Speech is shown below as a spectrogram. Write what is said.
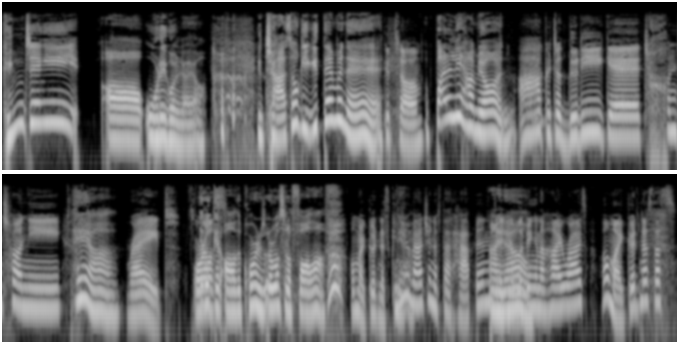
굉장히 어, 오래 걸려요. 이 자석이기 때문에 그쵸. 빨리 하면 아, 그쵸. 느리게, 천천히. 해야 Right. Or it'll else, get all the corners, or else it'll fall off. oh my goodness! Can yeah. you imagine if that happened? I and know. you're living in a high rise. Oh my goodness, that's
